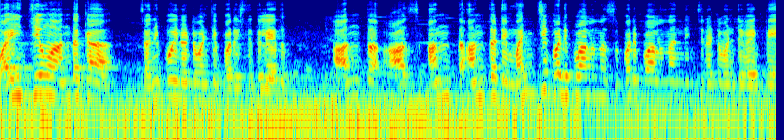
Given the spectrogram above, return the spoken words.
వైద్యం అందక చనిపోయినటువంటి పరిస్థితి లేదు. అంత అంత అంతటి మంచి పరిపాలన సుపరిపాలన అందించినటువంటి వ్యక్తి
